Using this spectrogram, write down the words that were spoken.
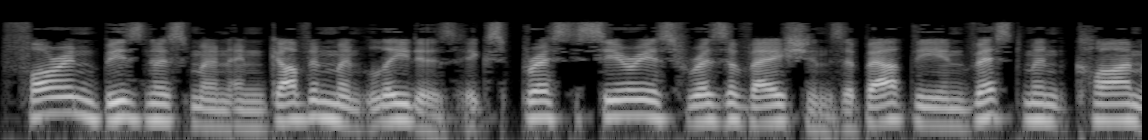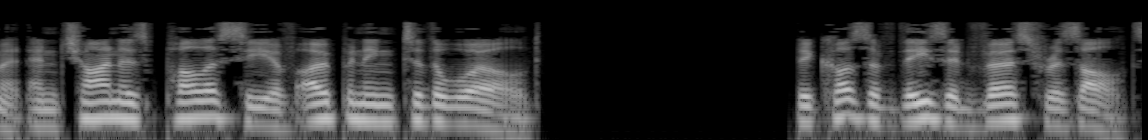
Foreign businessmen and government leaders expressed serious reservations about the investment climate and China's policy of opening to the world. Because of these adverse results,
